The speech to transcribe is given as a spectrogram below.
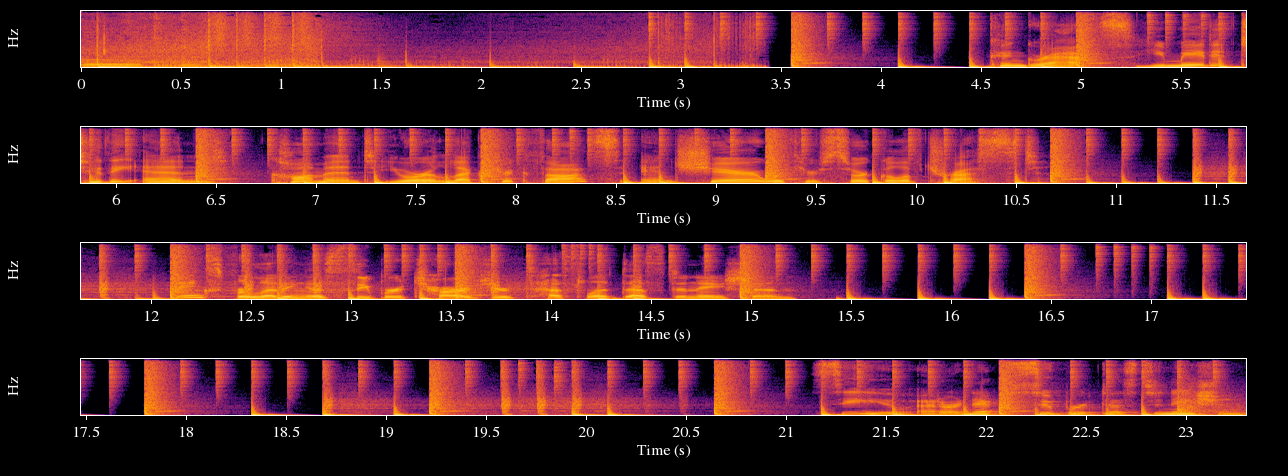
Uh... Congrats! You made it to the end. Comment your electric thoughts and share with your circle of trust. Thanks for letting us supercharge your Tesla destination. See you at our next super destination.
